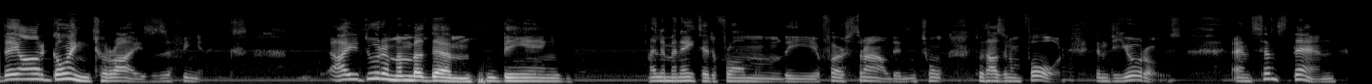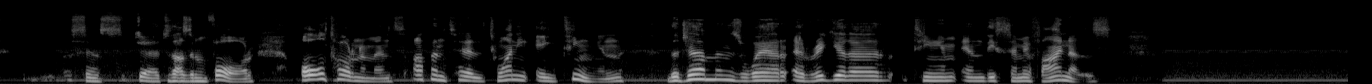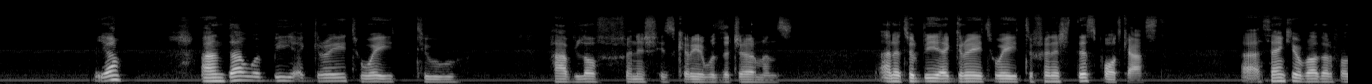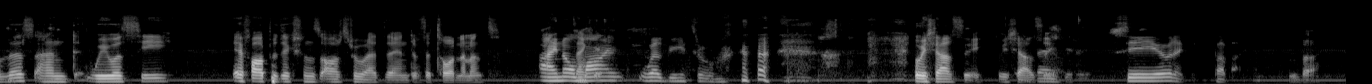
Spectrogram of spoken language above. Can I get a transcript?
They are going to rise as a phoenix. I do remember them being eliminated from the first round in 2004 in the Euros. And since then, since uh, 2004, all tournaments up until 2018, the Germans were a regular team in the semifinals. Yeah, and that would be a great way to have Löw finish his career with the Germans, and it will be a great way to finish this podcast. Uh, thank you, brother, for this, and we will see if our predictions are true at the end of the tournament. I know Thank you. mine will be true. We shall see. We shall see. You. See you later. Bye bye. Bye.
